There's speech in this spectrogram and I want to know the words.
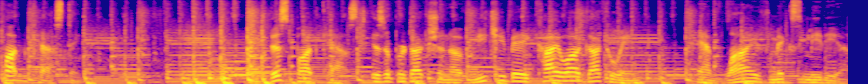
podcasting. This podcast is a production of Nichibei Kaiwa Gakuin and Live Mix Media.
